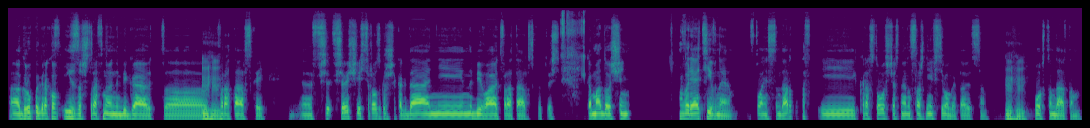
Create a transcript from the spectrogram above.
а, группа игроков из-за штрафной набегают, а, к мгм, вратарской. все еще есть розыгрыши, когда они набивают вратарскую. То есть команда очень вариативная в плане стандартов, и к Ростову сейчас, наверно, сложнее всего готовиться мгм, по стандартам.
